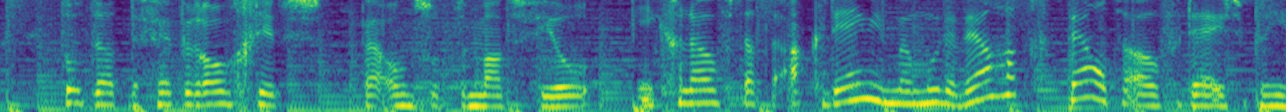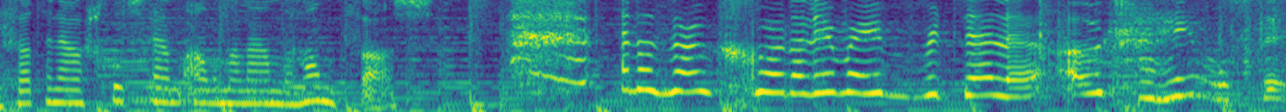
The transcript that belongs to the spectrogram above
totdat de VPRO-gids bij ons op de mat viel. Ik geloof dat de academie mijn moeder wel had gebeld over deze brief. Wat er nou in godsnaam allemaal aan de hand was. En dat wou ik gewoon alleen maar even vertellen. Oh, ik ga helemaal stuk.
